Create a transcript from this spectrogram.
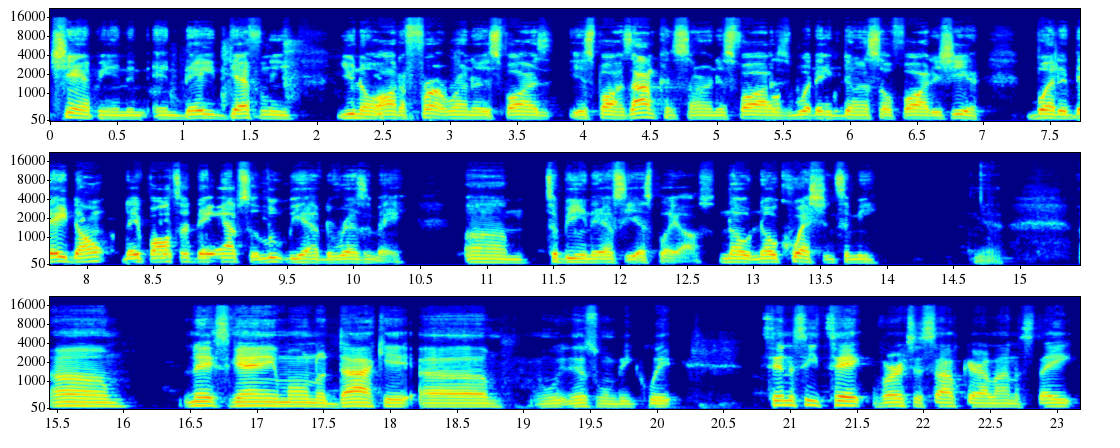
champion, and, and they definitely you know are the front runner as far as as far as I'm concerned, as far as what they've done so far this year. But if they don't, they falter. They absolutely have the resume um, to be in the FCS playoffs. No, no question to me. Yeah. Um. Next game on the docket. Um. This one be quick. Tennessee Tech versus South Carolina State.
